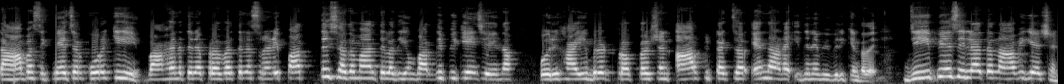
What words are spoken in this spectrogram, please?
താപ സിഗ്നേച്ചർ കുറയ്ക്കുകയും വാഹനത്തിന്റെ പ്രവർത്തന ശ്രേണി പത്ത് ശതമാനത്തിലധികം വർദ്ധിപ്പിക്കുകയും ചെയ്യുന്ന ഒരു ഹൈബ്രിഡ് പ്രൊപ്പൽഷൻ ആർക്കിടെക്ചർ എന്നാണ് ഇതിനെ വിവരിക്കേണ്ടത്. ജി പി എസ് ഇല്ലാത്ത നാവിഗേഷൻ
